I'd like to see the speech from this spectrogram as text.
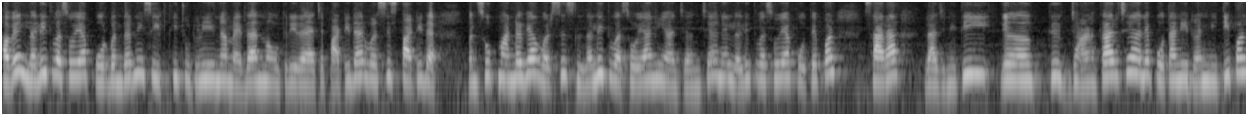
હવે લલિત વસોયા પોરબંદરની સીટથી ચૂંટણીના મેદાનમાં ઉતરી રહ્યા છે. પાટીદાર વર્સિસ પાટીદાર. મનસુખ માંડવિયા વર્સિસ લલિત વસોયાની આ જંગ છે અને લલિત વસોયા પોતે પણ સારા રાજનીતિ જાણકાર છે અને પોતાની રણનીતિ પણ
